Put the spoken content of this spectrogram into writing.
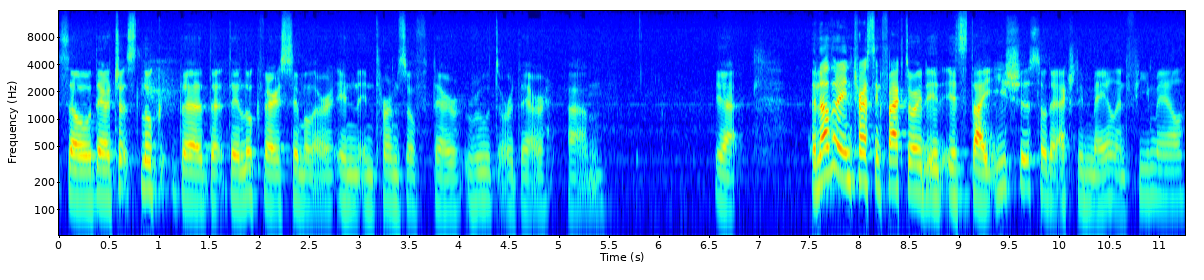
so they're just look, the, the, they look very similar in, in terms of their root or their, um, yeah. Another interesting factoid is dioecious, so they're actually male and female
